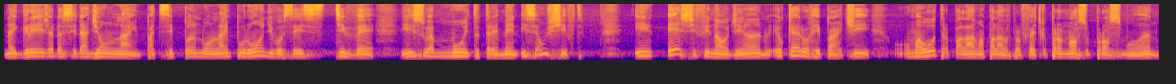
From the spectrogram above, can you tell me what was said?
na igreja da cidade online, participando online por onde você estiver, isso é muito tremendo. Isso é um shift. E este final de ano, eu quero repartir uma outra palavra, uma palavra profética para o nosso próximo ano,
